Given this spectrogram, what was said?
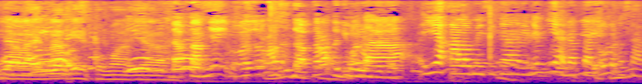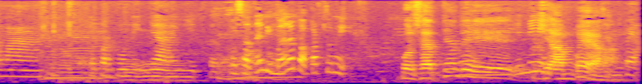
ya lain lagi itu mah ya. daftarnya harus daftar atau gimana gitu Enggak. iya kalau misalnya ini iya daftar dulu ke sana ke pertuninya gitu. Pusatnya di mana Pak Pertuni? Pusatnya di Ini. Ciampe ya sampai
